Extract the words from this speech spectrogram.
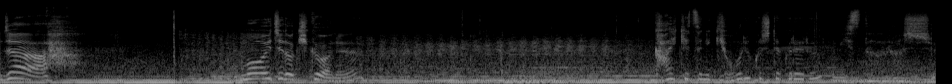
じゃあ。もう一度聞くわね。解決に協力してくれる？ミスターラッシュ。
